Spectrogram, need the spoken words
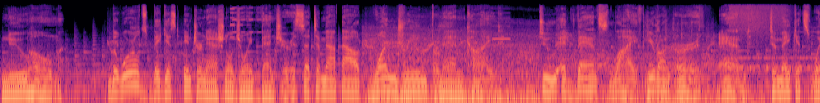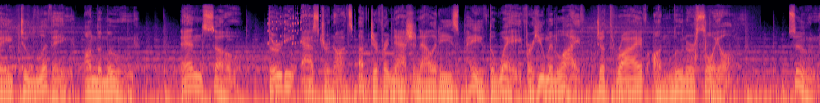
new home. The world's biggest international joint venture is set to map out one dream for mankind to advance life here on Earth and to make its way to living on the moon. And so, 30 astronauts of different nationalities paved the way for human life to thrive on lunar soil. Soon,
